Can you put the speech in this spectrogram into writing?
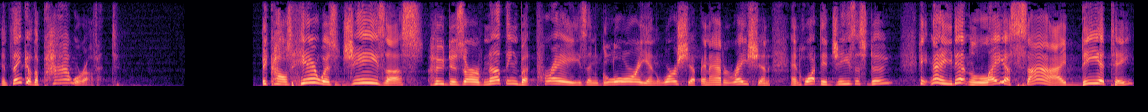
And think of the power of it. Because here was Jesus who deserved nothing but praise and glory and worship and adoration. And what did Jesus do? He, no, he didn't lay aside deity.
